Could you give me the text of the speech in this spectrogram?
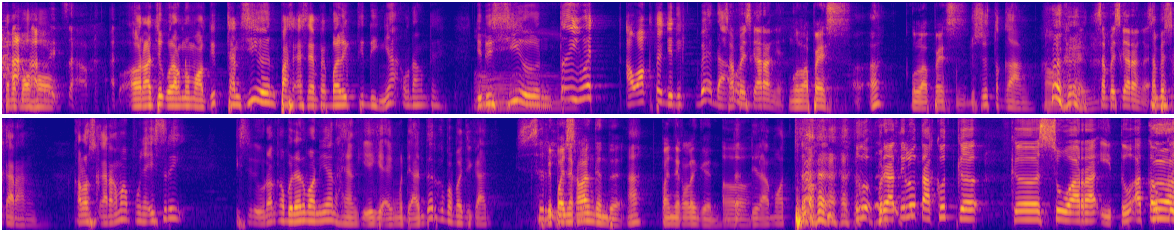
tapi bohong. Orang cik urang nu maot itu can sieun pas SMP balik tidinya urang teh. Jadi sieun. Teu inget awak teh jadi beda. Sampai sekarang ya? Ngulapes. Hah? Ngulapes. Justru tegang. Sampai sekarang nggak? Sampai sekarang. Kalau sekarang mah punya istri. Istri orang kebenaran wanian hayang kieu ge aing mah diantar ke pamajikan. Di Panjakalan kan teh? Hah? Panjakalan kan? Oh. Di lamot. Tunggu, berarti lu takut ke ke suara itu atau ke ke,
